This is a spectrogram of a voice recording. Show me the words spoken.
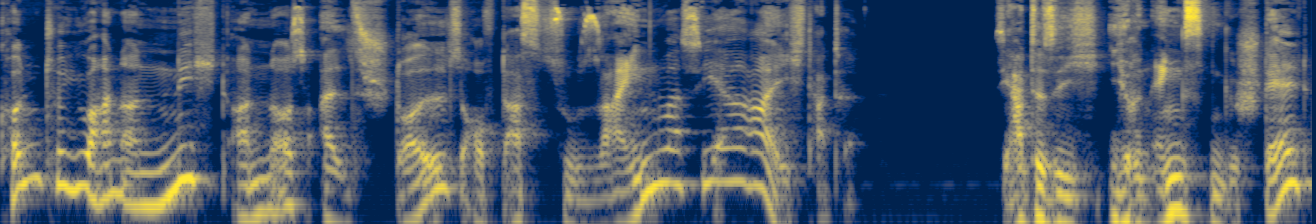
konnte Johanna nicht anders als stolz auf das zu sein, was sie erreicht hatte. Sie hatte sich ihren Ängsten gestellt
